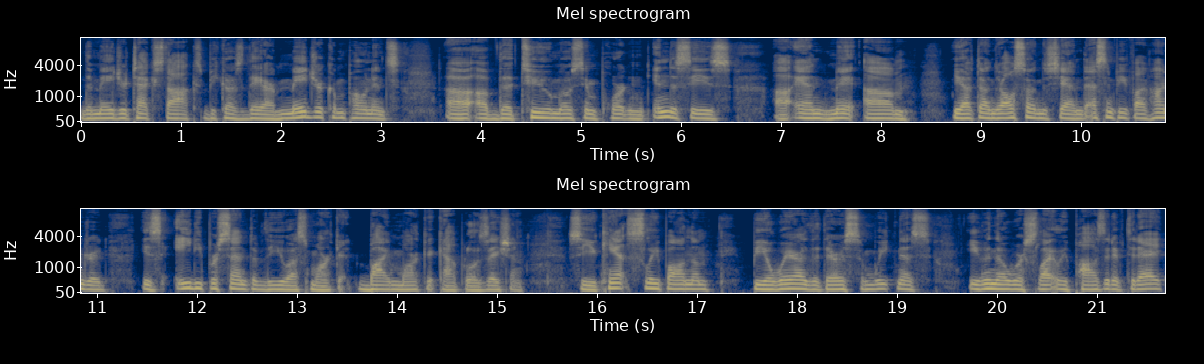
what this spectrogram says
the major tech stocks because they are major components uh, of the two most important indices. Uh, and may, um, you have to under, also understand the S&P 500 is 80% of the U.S. market by market capitalization. So you can't sleep on them be aware that there is some weakness. Even though we're slightly positive today,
